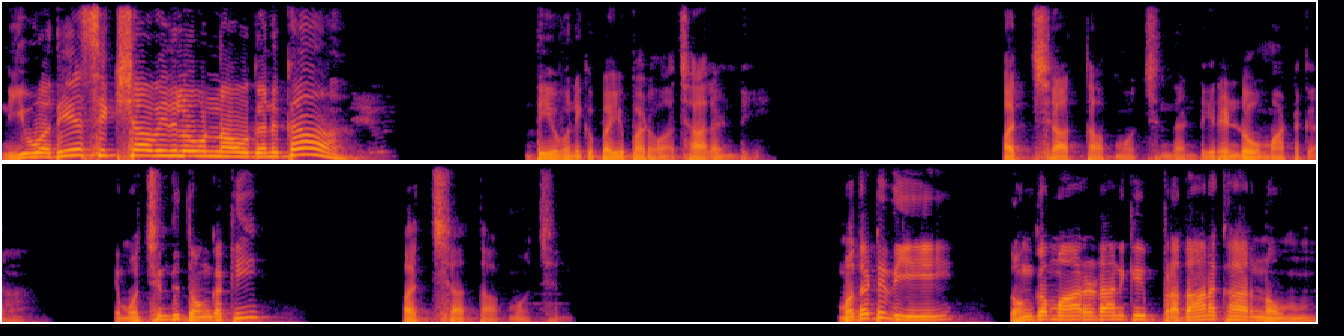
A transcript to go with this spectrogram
నీవు అదే శిక్షా విధిలో ఉన్నావు గనుక దేవునికి భయపడవా? చాలండి. పశ్చాత్తాపం వచ్చిందండి. రెండవ మాటగా. ఏమొచ్చింది దొంగకి? పశ్చాత్తాపం వచ్చింది. మొదటిది దొంగ మారడానికి ప్రధాన కారణం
